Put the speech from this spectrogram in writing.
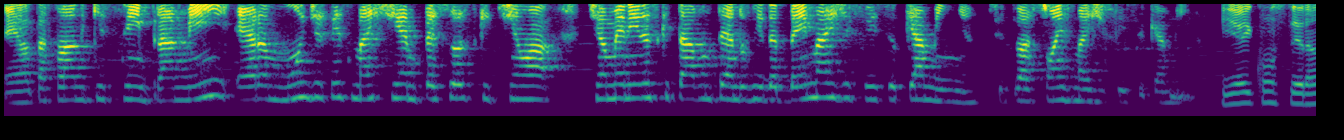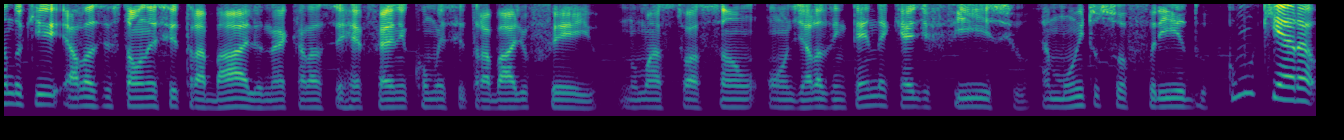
Ela tá falando que sim, para mim era muito difícil, mas tinha pessoas que tinham, tinham meninas que estavam tendo vida bem mais difícil que a minha, situações mais difíceis que a minha. E aí, considerando que elas estão nesse trabalho, né, que elas se referem como esse trabalho feio, numa situação onde elas entendem que é difícil, é muito sofrido, como que era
